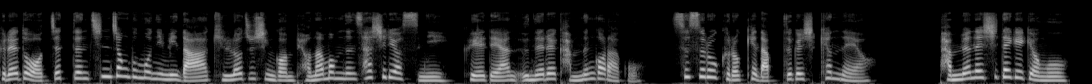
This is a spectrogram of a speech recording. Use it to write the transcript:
그래도 어쨌든 친정 부모님이 낳아 길러주신 건 변함없는 사실이었으니 그에 대한 은혜를 갚는 거라고 스스로 그렇게 납득을 시켰네요. 반면에 시댁의 경우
